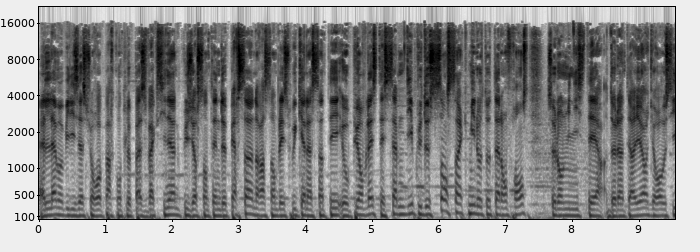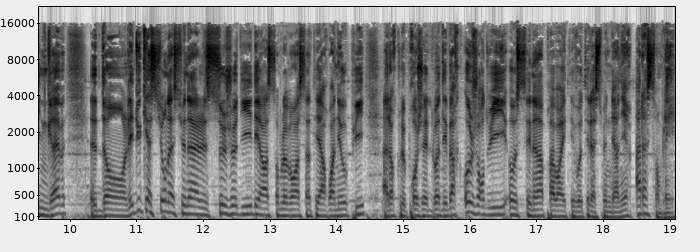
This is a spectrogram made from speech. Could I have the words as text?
La mobilisation repart contre le pass vaccinal. Plusieurs centaines de personnes rassemblées ce week-end à saint et au Puy-en-Velay. et samedi, plus de 105 000 au total en France. Selon le ministère de l'Intérieur, il y aura aussi une grève dans l'éducation nationale ce jeudi. Des rassemblements à saint à Rouen et au Puy, alors que le projet de loi débarque aujourd'hui au Sénat après avoir été voté la semaine dernière à l'Assemblée.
